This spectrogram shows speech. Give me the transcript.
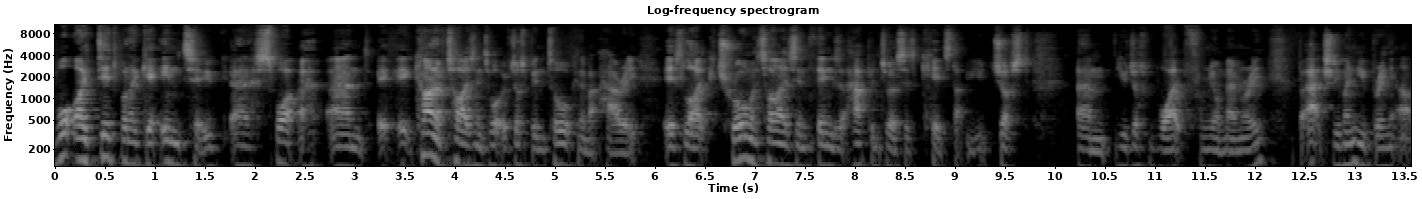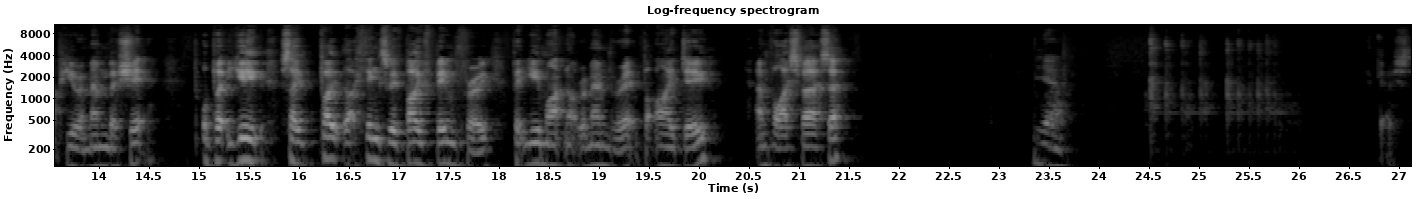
What I did when I get into uh, uh, and it, it kind of ties into what we've just been talking about, Harry, is like traumatizing things that happen to us as kids that you just um, you just wipe from your memory. But actually, when you bring it up, you remember shit. But you, so both like things we've both been through, but you might not remember it, but I do, and vice versa. yeah. Ghost.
